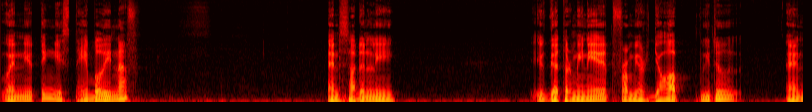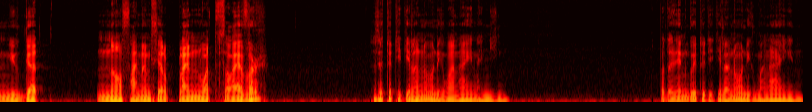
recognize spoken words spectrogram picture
when you think is stable enough and suddenly you got terminated from your job gitu and you got no financial plan whatsoever. Terus itu cicilan lo mau dikemanain anjing? Pertanyaan gue itu cicilan lo mau dikemanain?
